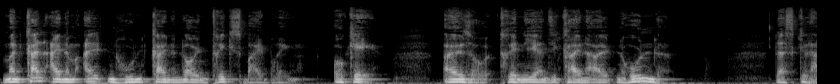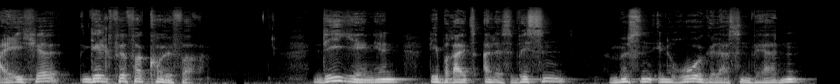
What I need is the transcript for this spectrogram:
Man kann einem alten Hund keine neuen Tricks beibringen. Okay, also trainieren Sie keine alten Hunde. Das Gleiche gilt für Verkäufer. Diejenigen, die bereits alles wissen, müssen in Ruhe gelassen werden,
